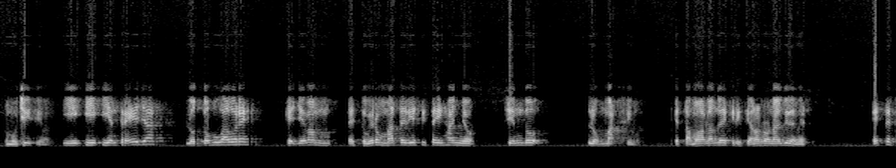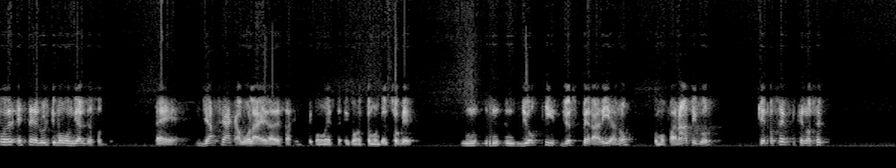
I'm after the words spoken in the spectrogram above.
Muchísimas. Y, y, y entre ellas, los dos jugadores que llevan, estuvieron más de 16 años siendo los máximos. Estamos hablando de Cristiano Ronaldo y de Messi. Este, este es el último mundial de esos dos. Eh, ya se acabó la era de esa gente con este, con este mundial. So que yo, yo esperaría, ¿no? Como fanáticos, que no se, que no se,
